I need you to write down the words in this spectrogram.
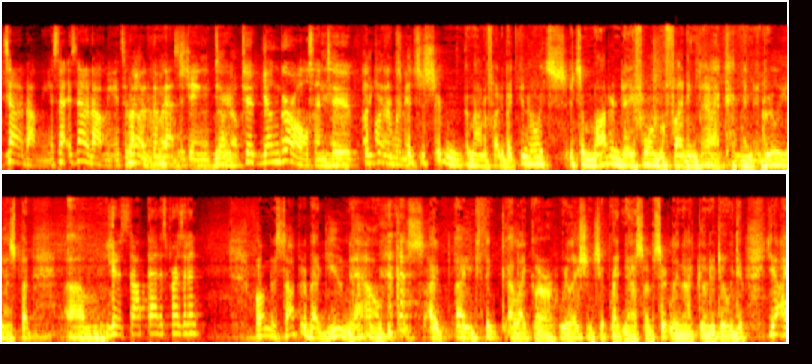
It's not about me. It's not, it's not about me. It's about no, the, the messaging to, no, to, young girls and yeah. to but again, other it's, women. It's a certain amount of fighting back. You know, it's, it's a modern-day form of fighting back. I mean, it really is. But... Um, You're going to stop that as president? Well, I'm going to stop it about you now because I, I think I like our relationship right now, so I'm certainly not going to do it with you. Yeah, I,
